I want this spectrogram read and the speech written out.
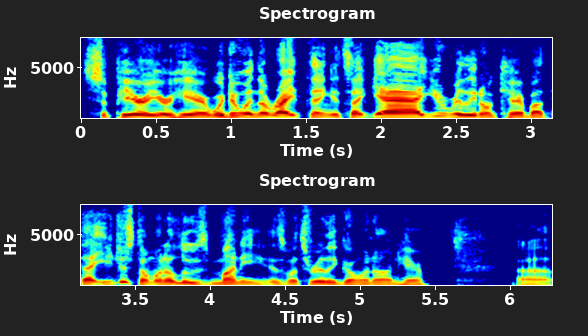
superior here. We're doing the right thing. It's like, yeah, you really don't care about that. You just don't want to lose money, is what's really going on here. Uh,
